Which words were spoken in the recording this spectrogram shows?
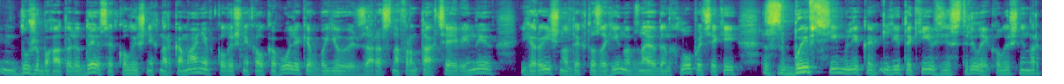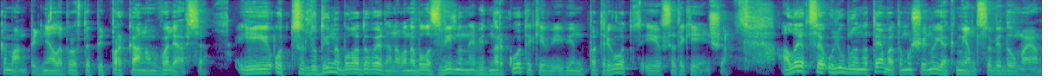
дуже багато людей, цих колишніх наркоманів, колишніх алкоголіків, воюють зараз на фронтах цієї війни. Героїчно, дехто загинув. Знаю один хлопець, який збив сім літаків зі стріли. Колишній наркоман підняли просто під парканом, валявся. І от людина була доведена, вона була звільнена від наркотиків, і він патріот, і все таке інше. Але це улюблена тема, тому що ну як мент собі думає,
